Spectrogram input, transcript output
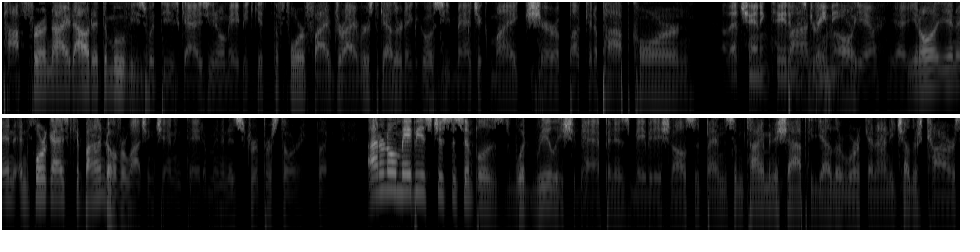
pop for a night out at the movies with these guys. You know, maybe get the four or five drivers together. They could go see Magic Mike, share a bucket of popcorn. Oh, that Channing Tatum is bonding. dreamy. Oh yeah, yeah. You know, and, and and four guys could bond over watching Channing Tatum and his stripper story. But I don't know. Maybe it's just as simple as what really should happen is maybe they should also spend some time in the shop together, working on each other's cars.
